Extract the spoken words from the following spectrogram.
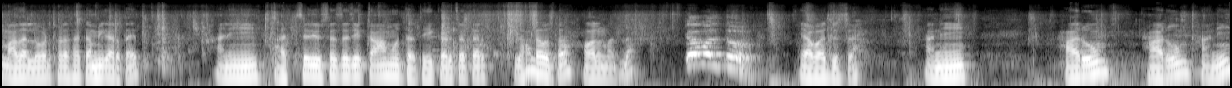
माझा लोड थोडासा कमी करतायत. आणि आजच्या दिवसाचं जे काम होतं ते इकडचं तर झालं होतं हॉलमधलं. या बाजूचं. आणि हा रूम हा रूम आणि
